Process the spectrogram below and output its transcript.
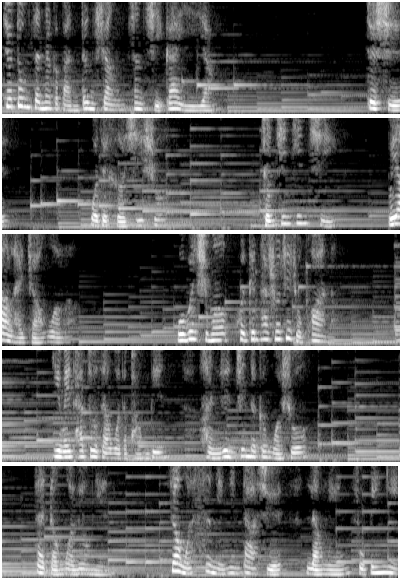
就冻在那个板凳上，像乞丐一样。这时，我对荷西说：“从今天起，不要来找我了。”我为什么会跟他说这种话呢？因为他坐在我的旁边，很认真地跟我说：“再等我六年，让我四年念大学，两年服兵役，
